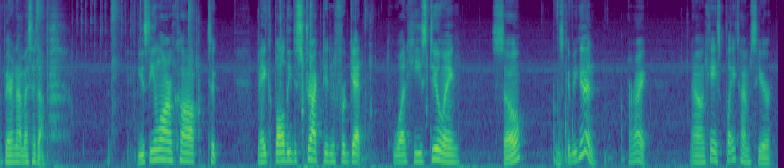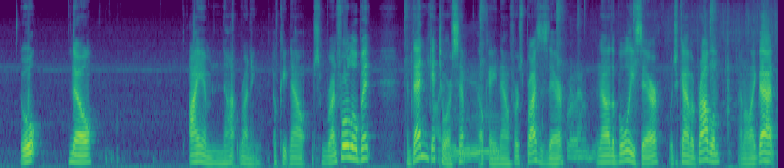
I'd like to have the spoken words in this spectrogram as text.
You better not mess it up. Use the alarm clock to make Baldi distracted and forget what he's doing. So, this could be good. Alright. Now, in case playtime's here. Oh, no. I am not running. Okay, now, just run for a little bit. And then get to our set. Okay, now, first prize is there. Now, the bully's there, which is kind of a problem. I don't like that.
